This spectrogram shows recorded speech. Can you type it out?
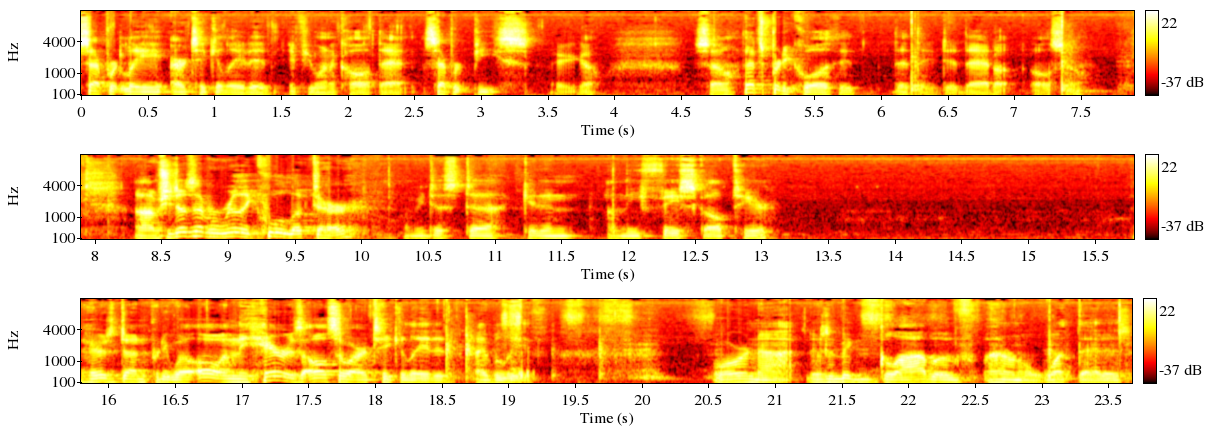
separately articulated, if you want to call it that, separate piece. There you go. So that's pretty cool that they, that they did that also. Um, she does have a really cool look to her. Let me just uh, get in on the face sculpt here. The hair's done pretty well. Oh, and the hair is also articulated, I believe. Or not. There's a big glob of, I don't know what that is.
